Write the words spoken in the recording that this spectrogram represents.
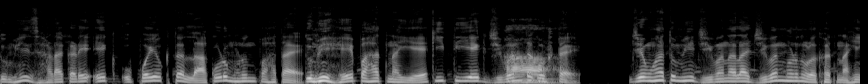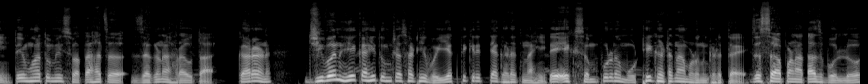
तुम्ही झाडाकडे एक उपयुक्त लाकूड म्हणून पाहताय. तुम्ही हे पाहत नाहीये की ती एक जिवंत. गोष्ट आहे. जेव्हा तुम्ही जीवनाला जीवन म्हणून ओळखत नाही तेव्हा तुम्ही स्वतःचं जगणं हरवता. कारण जीवन हे काही तुमच्यासाठी वैयक्तिकरित्या घडत नाही. ते एक संपूर्ण मोठी घटना म्हणून घडतंय. जसं आपण आताच बोललो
